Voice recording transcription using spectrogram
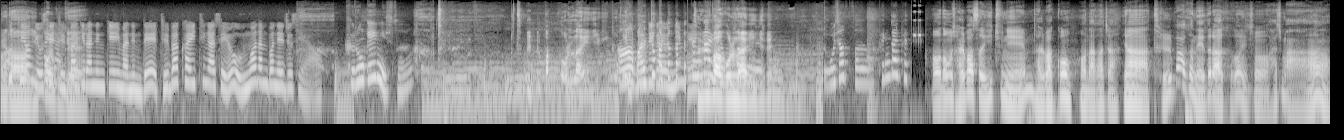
코트형 요새 입벌 무게. 들박이라는 게임 하는데 들박 화이팅 하세요. 응원 한번 해주세요. 그런 게임이 있어요? 들박 온라인이 뭐. 아, 말투가. 네. 들박 온라인이래. 오셨어요. 팬가입 어 너무 잘 봤어요 희추님 잘 봤고 어 나가자 야 들박은 애들아 그건 이제 하지 마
